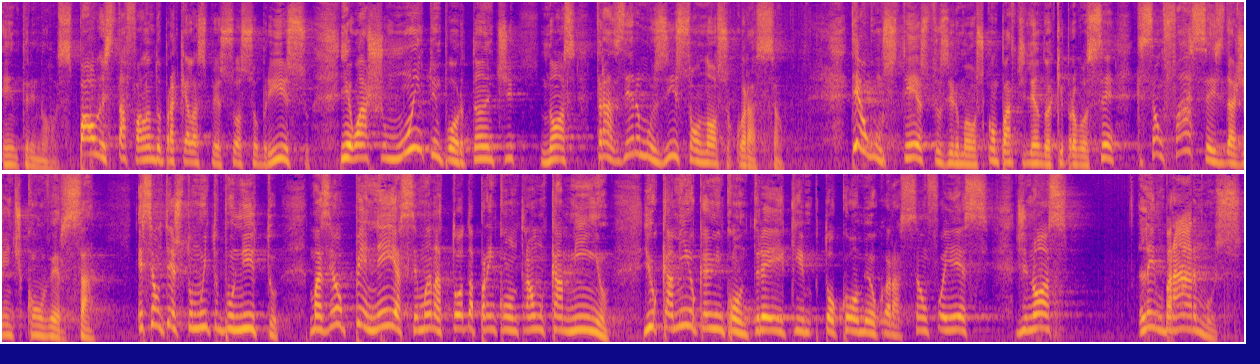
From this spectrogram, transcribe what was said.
entre nós. Paulo está falando para aquelas pessoas sobre isso, e eu acho muito importante nós trazermos isso ao nosso coração. Tem alguns textos, irmãos, compartilhando aqui para você, que são fáceis da gente conversar. Esse é um texto muito bonito, mas eu penei a semana toda para encontrar um caminho. E o caminho que eu encontrei que tocou o meu coração foi esse: de nós lembrarmos,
